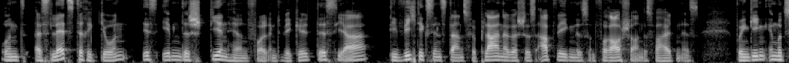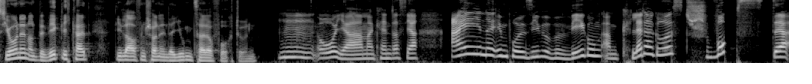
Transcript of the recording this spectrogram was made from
Und als letzte Region ist eben das Stirnhirn voll entwickelt, das ja die wichtigste Instanz für planerisches, abwägendes und vorausschauendes Verhalten ist. Wohingegen Emotionen und Beweglichkeit, die laufen schon in der Jugendzeit auf Hochtouren. Hm, oh ja, man kennt das ja. Eine impulsive Bewegung am Klettergerüst, schwupps, der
